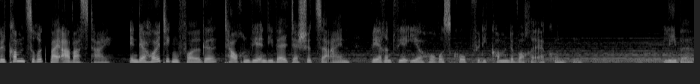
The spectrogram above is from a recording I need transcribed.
Willkommen zurück bei Avastai. In der heutigen Folge tauchen wir in die Welt der Schütze ein, während wir ihr Horoskop für die kommende Woche erkunden. Liebe.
